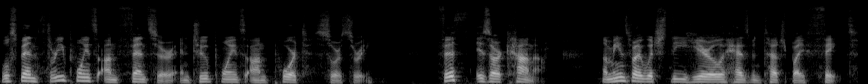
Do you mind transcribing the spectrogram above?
We'll spend 3 points on Fencer and 2 points on Porté Sorcery. Fifth is Arcana, a means by which the hero has been touched by fate.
